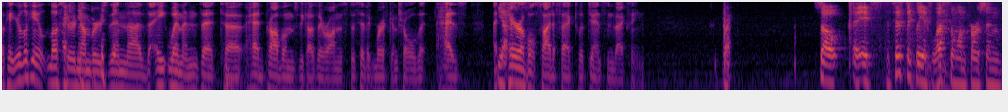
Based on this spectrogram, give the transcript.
Okay, you're looking at lesser numbers than uh, the eight women that uh, had problems because they were on a specific birth control that has a Yes. terrible side effect with Janssen vaccine. Right. So it's statistically it's less than one person,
